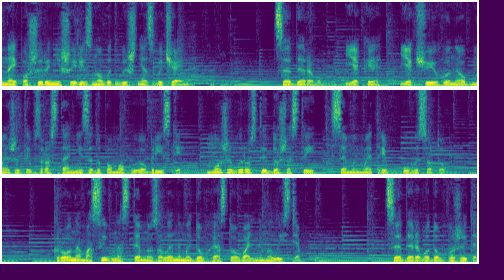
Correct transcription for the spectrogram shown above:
Найпоширеніший різновид вишня звичайна. Це дерево, яке, якщо його не обмежити в зростанні за допомогою обрізки, може вирости до 6-7 метрів у висоту. Крона масивна з темно-зеленими довгасто-овальними листям. Це дерево довгожитель,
